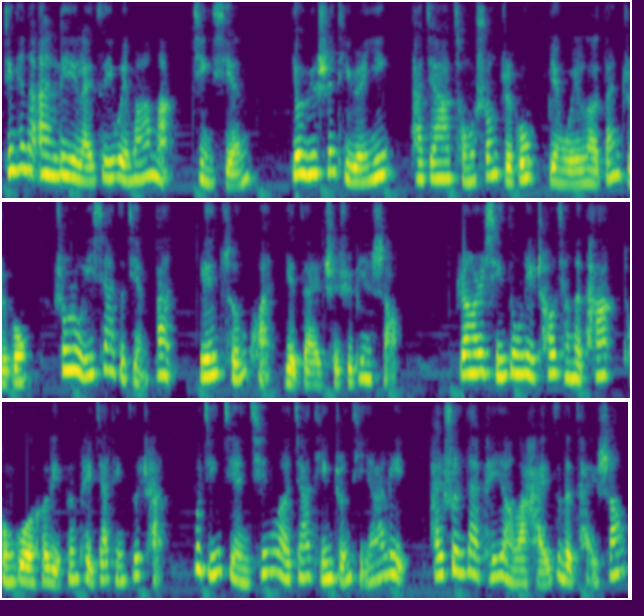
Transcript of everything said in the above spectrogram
今天的案例来自一位妈妈静贤，由于身体原因，她家从双职工变为了单职工，收入一下子减半，连存款也在持续变少。然而行动力超强的她，通过合理分配家庭资产，不仅减轻了家庭整体压力，还顺带培养了孩子的财商。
